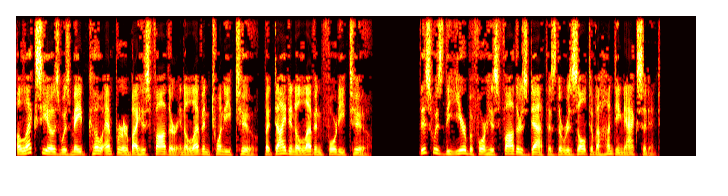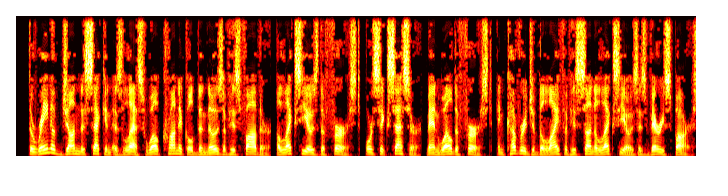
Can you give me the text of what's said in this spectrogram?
Alexios was made co-emperor by his father in 1122, but died in 1142. This was the year before his father's death as the result of a hunting accident. The reign of John II is less well chronicled than those of his father, Alexios I, or successor, Manuel I, and coverage of the life of his son Alexios is very sparse.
